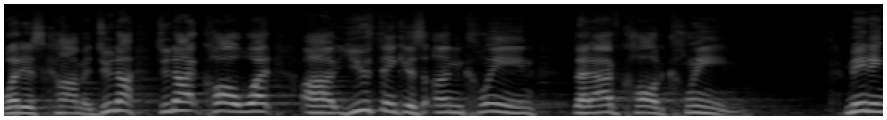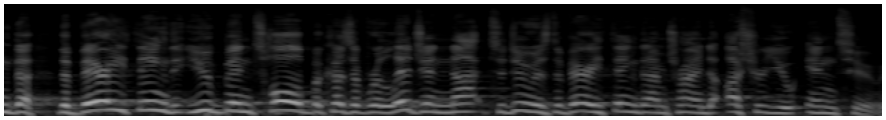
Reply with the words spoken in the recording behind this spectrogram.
what is common. Do not, do not call what uh, you think is unclean that I've called clean. Meaning, the, the very thing that you've been told because of religion not to do is the very thing that I'm trying to usher you into.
